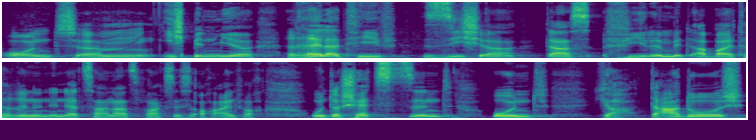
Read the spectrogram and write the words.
und ähm, ich bin mir relativ sicher, dass viele Mitarbeiterinnen in der Zahnarztpraxis auch einfach unterschätzt sind und ja, dadurch,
